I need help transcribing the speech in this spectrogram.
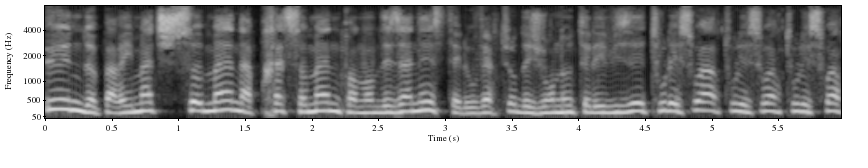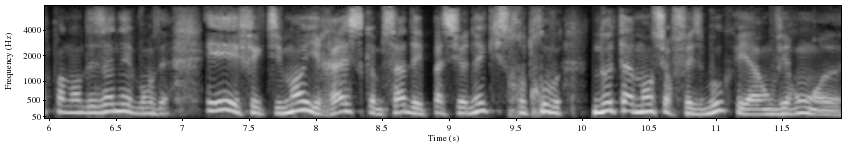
une de Paris Match semaine après semaine pendant des années. C'était l'ouverture des journaux télévisés tous les soirs, tous les soirs, tous les soirs pendant des années. Bon, et effectivement, il reste comme ça des passionnés qui se retrouvent notamment sur Facebook. Il y a environ euh,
